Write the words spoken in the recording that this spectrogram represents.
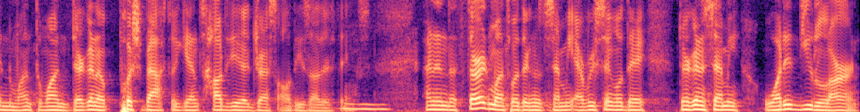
in month one, they're going to push back against how do you address all these other things. Mm. And in the third month, what they're going to send me every single day, they're going to send me what did you learn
